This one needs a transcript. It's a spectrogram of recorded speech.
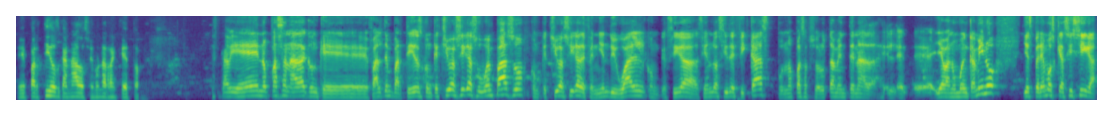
eh, partidos ganados en un arranque de torneo. Está bien, no pasa nada con que falten partidos, con que Chivas siga su buen paso, con que Chivas siga defendiendo igual, con que siga siendo así de eficaz, pues no pasa absolutamente nada. llevan un buen camino y esperemos que así siga.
